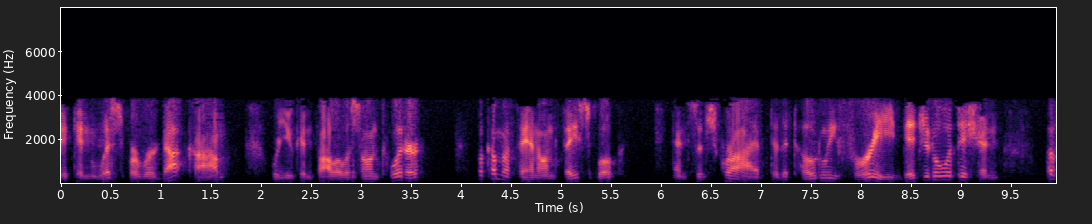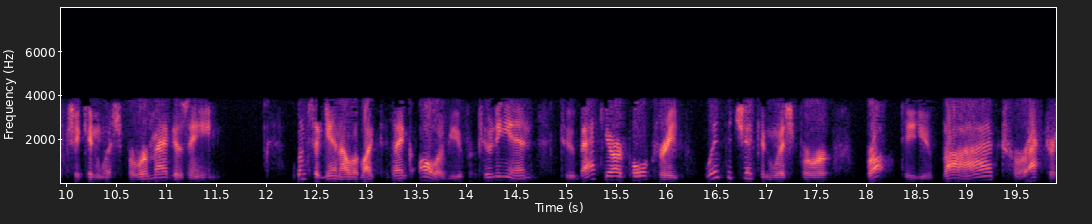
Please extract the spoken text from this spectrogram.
chickenwhisperer.com, where you can follow us on Twitter, become a fan on Facebook, and subscribe to the totally free digital edition of Chicken Whisperer magazine. Once again, I would like to thank all of you for tuning in to Backyard Poultry with the Chicken Whisperer, brought to you by Tractor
